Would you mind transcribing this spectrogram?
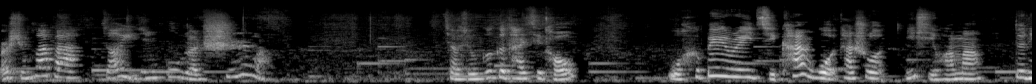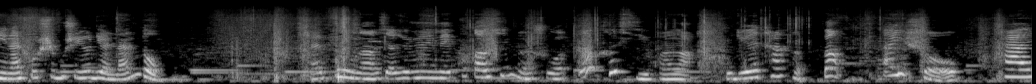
而熊爸爸早已经顾着吃了。”小熊哥哥抬起头，我和贝瑞一起看过。他说：“你喜欢吗？对你来说是不是有点难懂？”还不呢，小熊妹妹不高兴地说：“我可喜欢了，我觉得它很棒。”他一手，他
